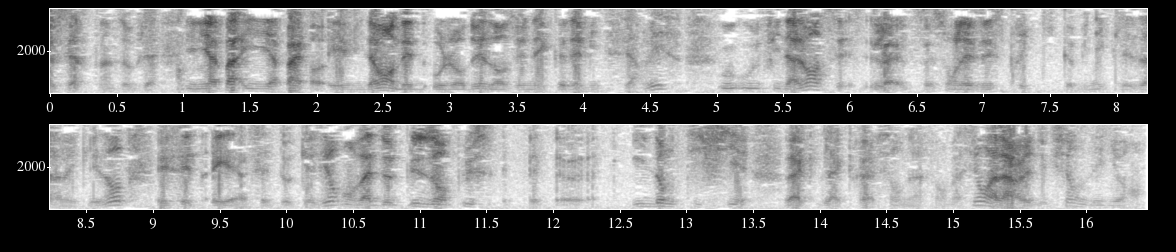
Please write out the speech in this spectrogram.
de certains objets. Il n'y a pas, il n'y a pas, évidemment, aujourd'hui dans une économie de service où, finalement, ce sont les esprits qui communiquent les uns avec les autres, et, à cette occasion, on va de plus en plus euh, identifier la, création de l'information à la réduction de l'ignorance.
